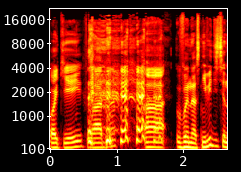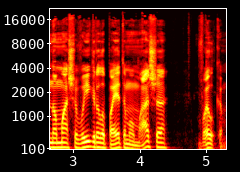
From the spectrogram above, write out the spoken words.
Окей, ладно. А, вы нас не видите, но Маша выиграла, поэтому Маша, welcome.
